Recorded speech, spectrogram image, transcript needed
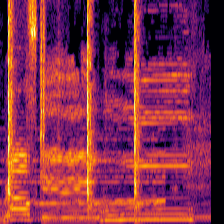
Ralph Day, ooh.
